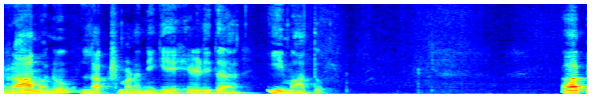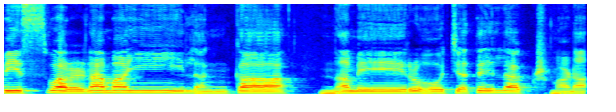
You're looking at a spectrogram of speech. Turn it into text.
ರಾಮನು ಲಕ್ಷ್ಮಣನಿಗೆ ಹೇಳಿದ ಈ ಮಾತು. ಅಪಿ ಸ್ವರ್ಣಮಯೀ ಲಂಕಾ न मे रोचते लक्ष्मणा।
